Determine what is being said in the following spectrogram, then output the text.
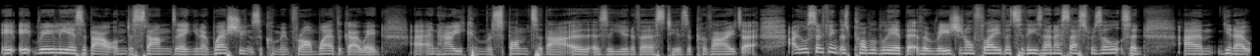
it, it really is about understanding, you know, where students are coming from, where they're going, uh, and how you can respond to that as, as a university, as a provider. I also think there's probably a bit of a regional flavour to these NSS results. And, um, you know,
